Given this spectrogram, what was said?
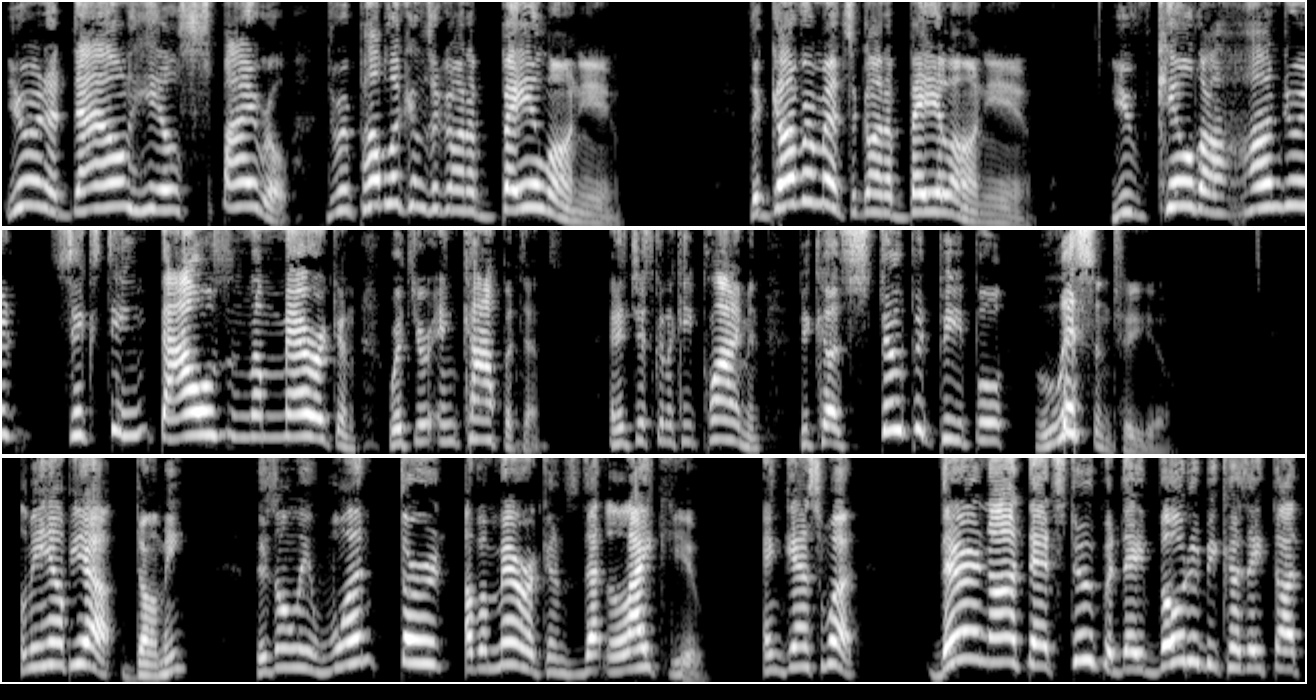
you're in a downhill spiral. The Republicans are going to bail on you. The governments are going to bail on you. You've killed 116,000 Americans with your incompetence. And it's just going to keep climbing because stupid people listen to you. Let me help you out, dummy. There's only one third of Americans that like you. And guess what? They're not that stupid. They voted because they thought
